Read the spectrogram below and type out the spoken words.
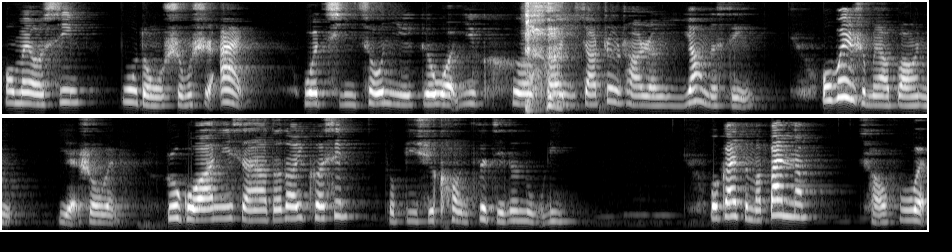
我没有心，不懂什么是爱。我请求你给我一颗可以像正常人一样的心。我为什么要帮你？野兽问。如果你想要得到一颗心，就必须靠你自己的努力。我该怎么办呢？樵夫问。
